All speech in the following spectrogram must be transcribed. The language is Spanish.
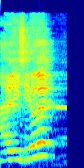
Al 19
